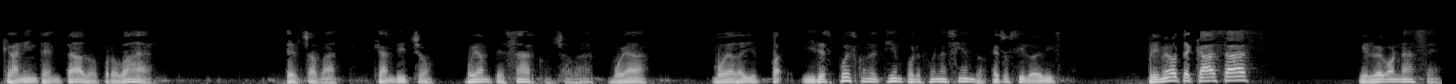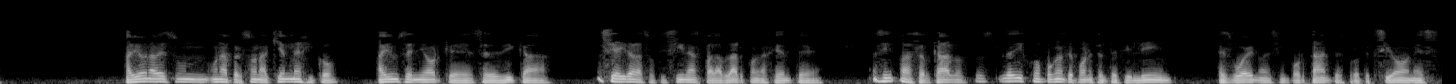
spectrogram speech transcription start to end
que han intentado probar el Shabbat, que han dicho, voy a empezar con Shabbat, voy a, voy a y después con el tiempo le fue naciendo. Eso sí lo he visto. Primero te casas y luego nace. Había una vez una persona aquí en México, hay un señor que se dedica así a ir a las oficinas para hablar con la gente así para acercarlos. Entonces le dijo, ¿por qué no te pones el tefilín? Es bueno, es importante, es protección, es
